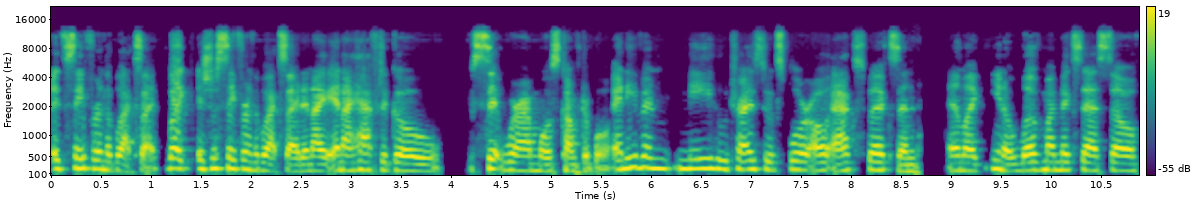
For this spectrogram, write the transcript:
it's safer in the black side. Like it's just safer in the black side, and I and I have to go sit where I'm most comfortable. And even me who tries to explore all aspects and and like, you know, love my mixed ass self.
